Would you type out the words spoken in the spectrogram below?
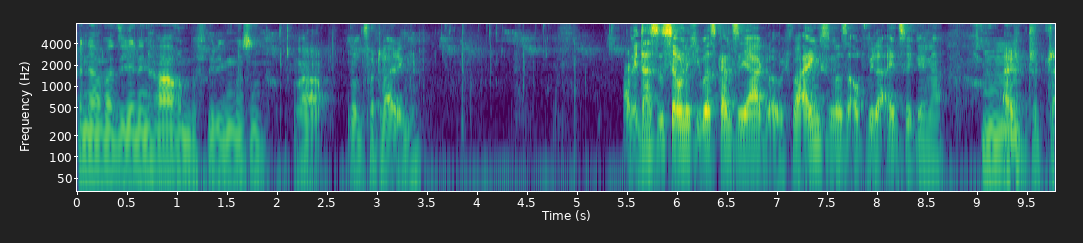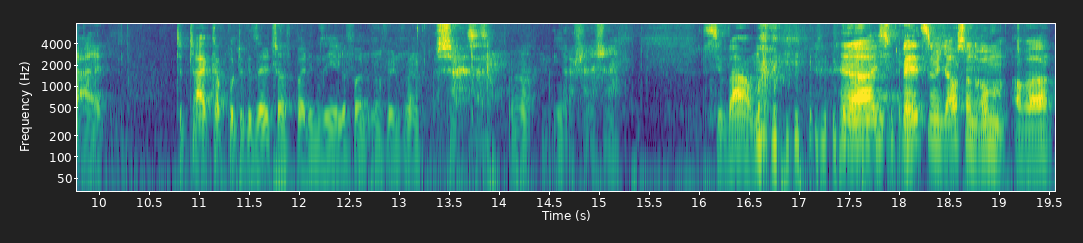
Ja, weil sie ja den Haaren befriedigen müssen. Ja, und verteidigen. Aber das ist ja auch nicht über das ganze Jahr, glaube ich, weil eigentlich sind das auch wieder Einzelgänger. Mhm. Also total, total kaputte Gesellschaft bei den Seeelefanten auf jeden Fall. Scheiße. Ja, ja scheiße. Bisschen warm. ja, ich wälze mich auch schon rum, aber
